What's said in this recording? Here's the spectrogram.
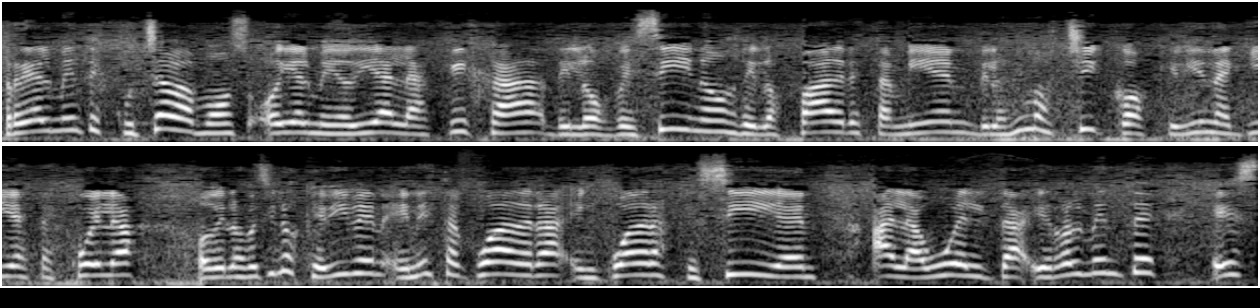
realmente escuchábamos hoy al mediodía la queja de los vecinos, de los padres también, de los mismos chicos que vienen aquí a esta escuela o de los vecinos que viven en esta cuadra, en cuadras que siguen a la vuelta y realmente es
